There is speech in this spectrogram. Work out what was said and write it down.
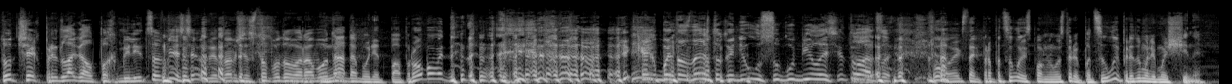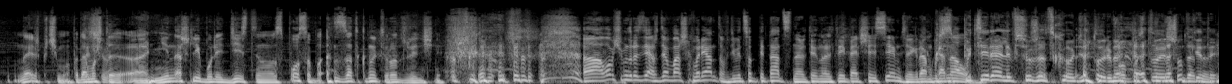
Тут человек предлагал похмелиться вместе. Говорит, вообще стопудово работает. Надо будет попробовать. Как бы это, знаешь, только не усугубило ситуацию. О, я, кстати, про поцелуй вспомнил историю. Поцелуй придумали мужчины. Знаешь почему? Потому что а, не нашли более действенного способа заткнуть рот женщине. А, В общем, друзья, ждем ваших вариантов. 915-0303-567, телеграм-канал. Потеряли всю женскую аудиторию по твоей этой.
